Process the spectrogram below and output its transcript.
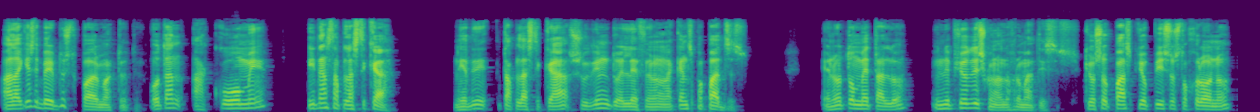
αλλά και στην περίπτωση του PowerMac τότε, όταν ακόμη ήταν στα πλαστικά. Γιατί τα πλαστικά σου δίνουν το ελεύθερο να κάνεις παπάντζες. Ενώ το μέταλλο είναι πιο δύσκολο να το χρωματίσεις. Και όσο πας πιο πίσω στο χρόνο,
